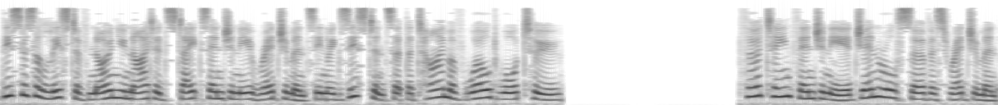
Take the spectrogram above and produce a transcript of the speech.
This is a list of known United States engineer regiments in existence at the time of World War II. 13th Engineer General Service Regiment.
